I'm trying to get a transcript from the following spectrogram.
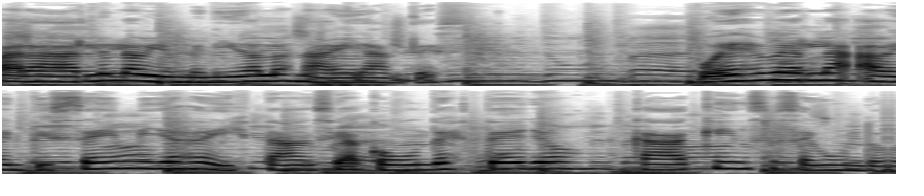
para darle la bienvenida a los navegantes. Puedes verla a 26 millas de distancia con un destello cada 15 segundos.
